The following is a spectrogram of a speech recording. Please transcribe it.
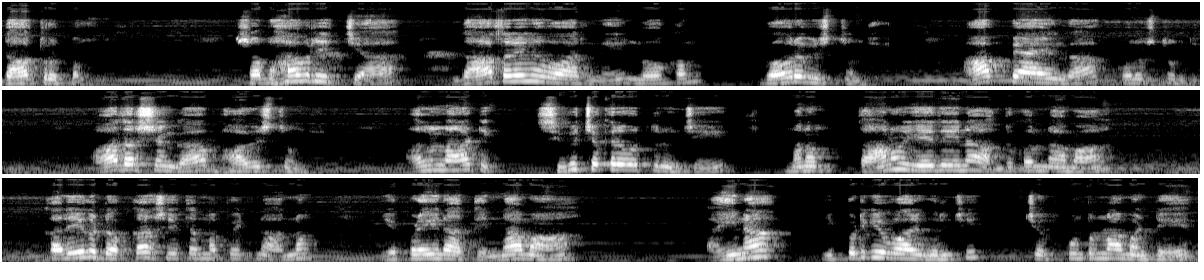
దాతృత్వం. స్వభావరీత్యా దాతలైన వారిని లోకం గౌరవిస్తుంది ఆప్యాయంగా కొలుస్తుంది ఆదర్శంగా భావిస్తుంది. అలనాటి శివ చక్రవర్తి నుంచి మనం తాను ఏదైనా అందుకున్నామా? కలియుగ డొక్కా సీతమ్మ పెట్టిన అన్నం ఎప్పుడైనా తిన్నామా? అయినా ఇప్పటికీ వారి గురించి చెప్పుకుంటున్నామంటే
